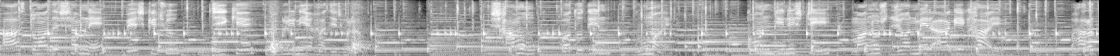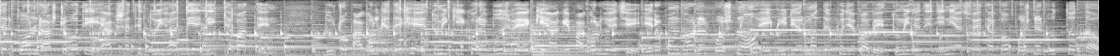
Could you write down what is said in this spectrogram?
আজ তোমাদের সামনে বেশ কিছু জিকে, গুগলি নিয়ে হাজির হলাম। শামুক কতদিন ঘুমায়? কোন জিনিসটি মানুষ জন্মের আগে খায়? ভারতের কোন রাষ্ট্রপতি একসাথে দুই হাত দিয়ে লিখতে পারতেন? দুটো পাগলকে দেখে তুমি কি করে বুঝবে কে আগে পাগল হয়েছে? এরকম ধরনের প্রশ্ন এই ভিডিওর মধ্যে খুঁজে পাবে। তুমি যদি জিনিয়াস হয়ে থাকো, প্রশ্নের উত্তর দাও।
